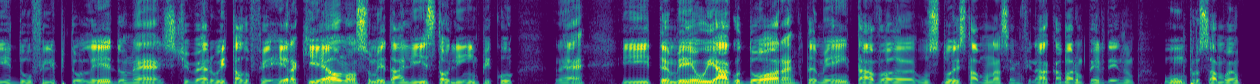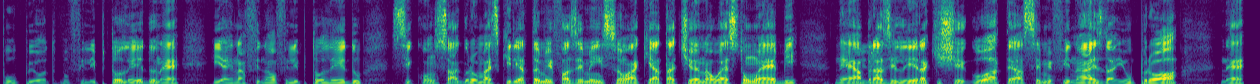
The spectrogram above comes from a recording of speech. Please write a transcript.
e do Felipe Toledo, né? Estiveram o Ítalo Ferreira, que é o nosso medalhista olímpico, né? E também o Iago Dora, também tava, os dois estavam na semifinal, acabaram perdendo um para o Samuel Pulpo e outro para o Felipe Toledo, né? E aí na final o Felipe Toledo se consagrou. Mas queria também fazer menção aqui a Tatiana Weston Webb, né? A brasileira que chegou até as semifinais da Rio Pro, né?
